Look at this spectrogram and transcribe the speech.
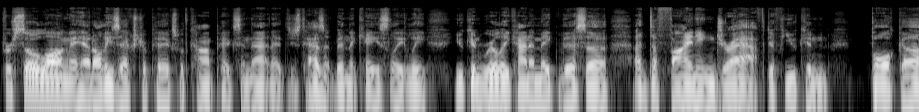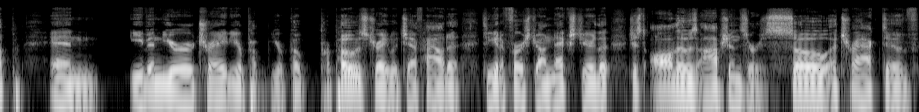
for so long, they had all these extra picks with comp picks and that, and it just hasn't been the case lately. You can really kind of make this a, a defining draft if you can bulk up and even your trade, your, your proposed trade with Jeff Howe to, to get a first round next year. That just all those options are so attractive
